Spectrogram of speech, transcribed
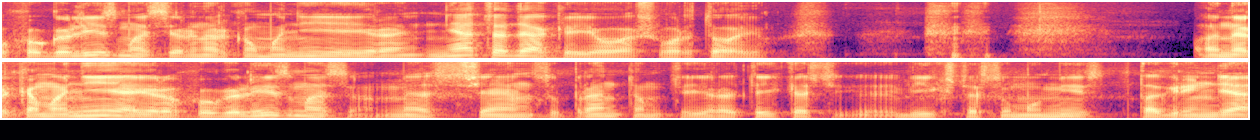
alkoholizmas ir narkomanija yra ne tada, kai jau aš vartoju. O narkomanija ir alkoholizmas, mes šiandien suprantam, tai yra tai, kas vyksta su mumis pagrindę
